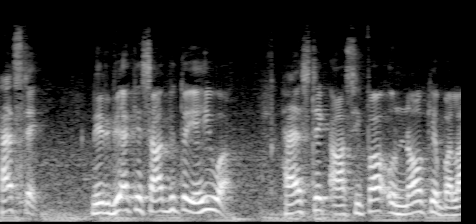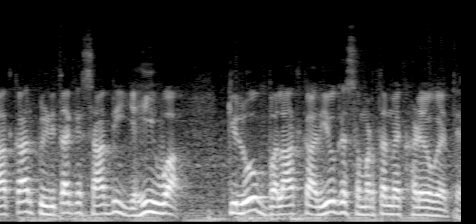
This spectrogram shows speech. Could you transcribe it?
हैशटैग निर्भया के साथ भी तो यही हुआ। हैशटैग आसिफा उन्नाव के बलात्कार पीड़िता के साथ भी यही हुआ कि लोग बलात्कारियों के समर्थन में खड़े हो गए थे।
